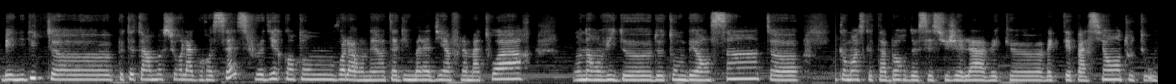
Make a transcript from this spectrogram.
Bénédicte, euh, peut-être un mot sur la grossesse. Je veux dire, quand on, voilà, on est atteint d'une maladie inflammatoire, on a envie de, tomber enceinte, comment est-ce que tu abordes ces sujets-là avec, avec tes patientes ou,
